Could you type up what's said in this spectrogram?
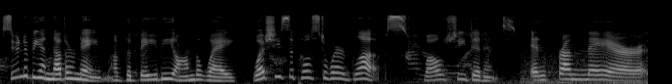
soon to be another name of the baby on the way. Was she supposed to wear gloves? Well, she didn't. And from there,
